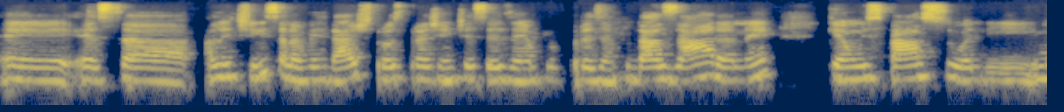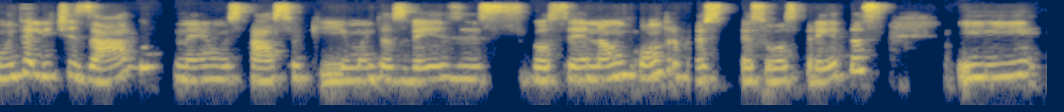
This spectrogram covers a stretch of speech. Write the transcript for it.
é, essa, a Letícia, na verdade, trouxe para a gente esse exemplo, por exemplo, da Zara, né, que é um espaço ali muito elitizado, né, um espaço que muitas vezes você não encontra pessoas pretas, e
